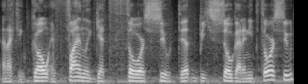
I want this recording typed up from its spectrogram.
and I can go and finally get Thor's suit. That'd be so good. I need Thor's suit.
